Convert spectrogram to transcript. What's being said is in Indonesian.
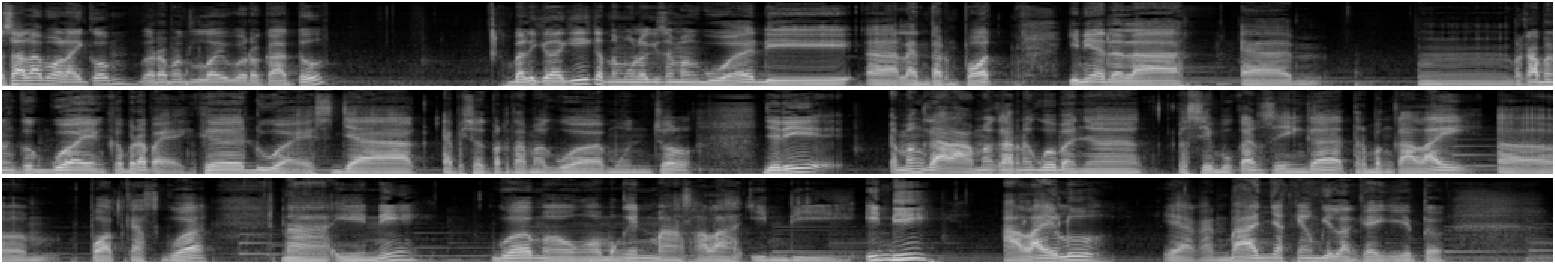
Assalamualaikum warahmatullahi wabarakatuh. Balik lagi ketemu lagi sama gue di uh, Lantern Pot. Ini adalah um, hmm, rekaman ke gue yang keberapa ya? Kedua ya sejak episode pertama gue muncul. Jadi emang gak lama karena gue banyak kesibukan sehingga terbengkalai um, podcast gue. Nah ini gue mau ngomongin masalah indie. Indie, alay lu ya kan banyak yang bilang kayak gitu.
